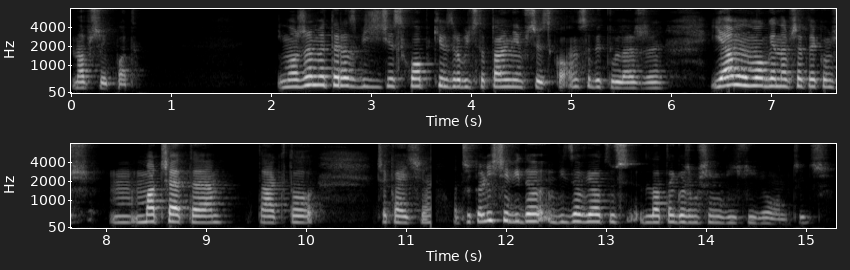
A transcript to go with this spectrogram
Na przykład. I możemy teraz, widzicie, z chłopkiem zrobić totalnie wszystko. On sobie tu leży. Ja mu mogę na przykład jakąś maczetę. Tak, to... Czekajcie. Odczekaliście wido- widzowie otóż dlatego, że musimy Wi-Fi wyłączyć.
